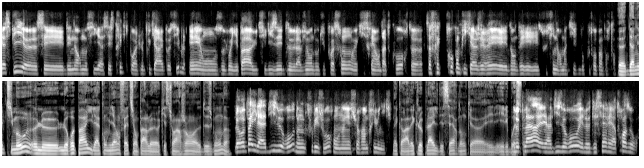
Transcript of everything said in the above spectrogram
l'anti-gaspi, euh, c'est des normes aussi assez strictes pour être le plus carré possible. Et on ne se voyait pas utiliser de la viande ou du poisson euh, qui serait en date courte. Euh, Ça serait trop compliqué à gérer et dans des soucis normatifs beaucoup trop importants. Dernier petit mot, le, le repas, il est à combien en fait Si on parle question argent, deux secondes? Le repas, il est à 10 euros, donc tous les jours, on est sur un prix unique. D'accord, avec le plat et le dessert donc et, et les boissons. Le plat est à 10 euros et le dessert est à 3 euros.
